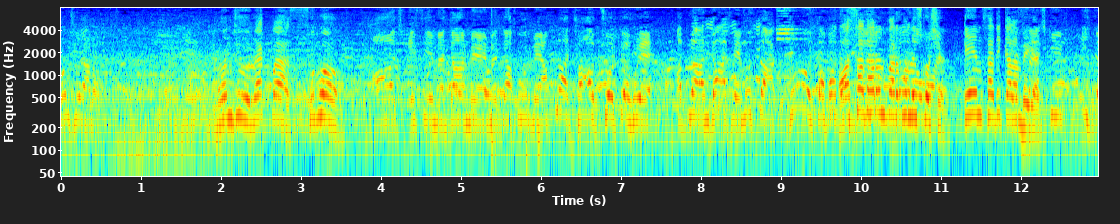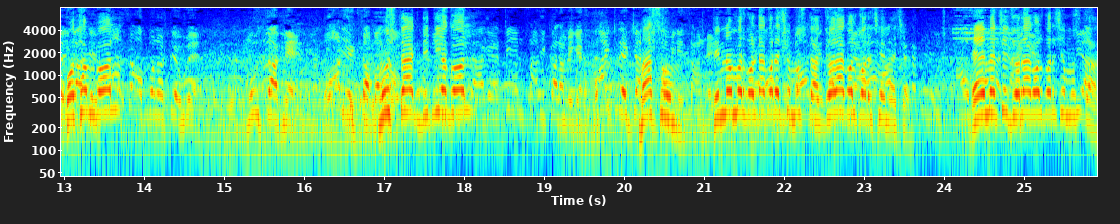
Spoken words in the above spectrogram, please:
মনসুর আলম মঞ্জুর ব্যাক পাস শুভ आज इसी मैदान में मिर्जापुर में अपना छाप छोड़ते हुए अपना अंदाज में मुस्ताक दो सफर অসাধারণ পারফরমেন্স করছে টিম সাদিক কালাম বেগেন প্রথম গোল। पलटते हुए मुस्ताक ने और एक सफर মুস্তাক দ্বিতীয় গোল टीम सादिक काला विकेट व्हाइट रेड মাসুম তিন নম্বর গোলটা করেছে মুস্তাক জোড়া গোল করেছে এই ম্যাচে এই ম্যাচে জোড়া গোল করেছে মুস্তাক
